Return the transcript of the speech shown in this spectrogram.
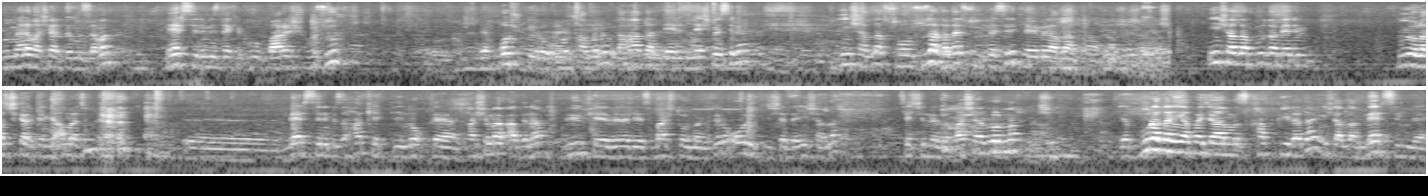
bunları başardığımız zaman Mersin'imizdeki bu barış, huzur ve hoşgörü ortamının daha da derinleşmesine inşallah sonsuza kadar sürmesini temin Allah'ım. İnşallah burada benim bu yola çıkarken amacım Mersin'imizi hak ettiği noktaya taşımak adına Büyükşehir Belediyesi başta olmak üzere 12 ilçede inşallah seçimlerde başarılı olmak. Ve buradan yapacağımız katkıyla da inşallah Mersin'de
